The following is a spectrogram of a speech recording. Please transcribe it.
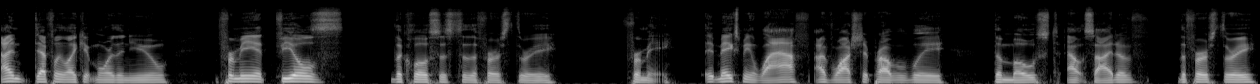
I definitely like it more than you. For me, it feels the closest to the first three for me. It makes me laugh. I've watched it probably the most outside of the first three.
